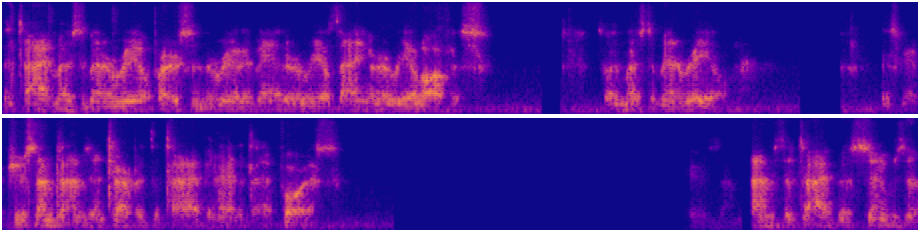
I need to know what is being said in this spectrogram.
The type must have been a real person, a real event, or a real thing, or a real office. So it must have been real. The scriptures sometimes interpret the type and antitype for us. Sometimes the type assumes the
